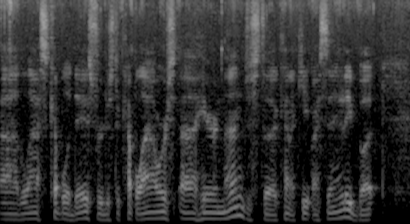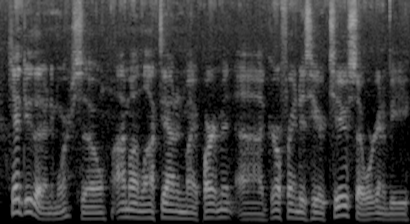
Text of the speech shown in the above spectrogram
uh, the last couple of days for just a couple hours here and then, just to kind of keep my sanity, but can't do that anymore. So I'm on lockdown in my apartment. girlfriend is here too, so we're going to be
